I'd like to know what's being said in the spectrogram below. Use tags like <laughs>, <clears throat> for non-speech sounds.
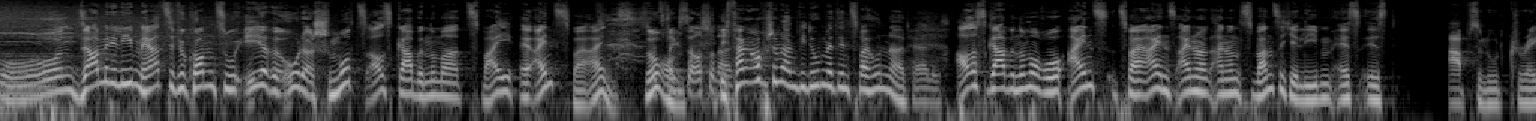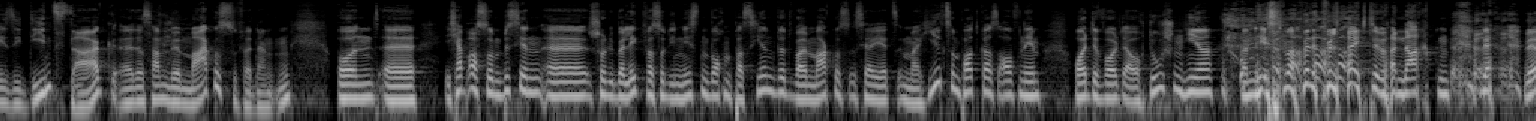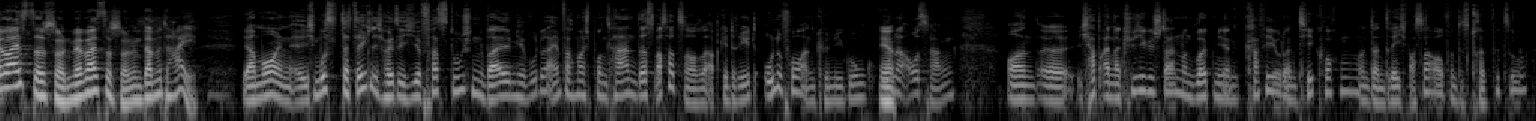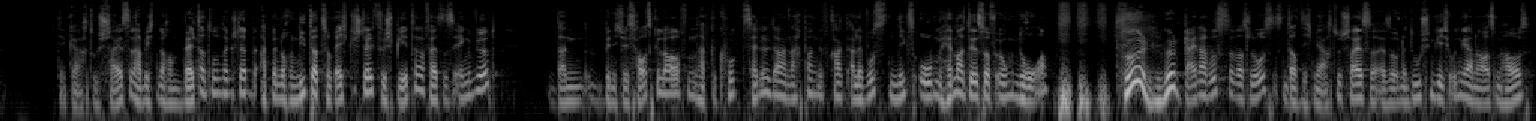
Und damit, ihr Lieben, herzlich willkommen zu Ehre oder Schmutz, Ausgabe Nummer 2, äh, 121. So rum. Ich fange auch schon an, wie du mit den 200. Herrlich. Ausgabe Nummer 121, 121, ihr Lieben. Es ist absolut crazy Dienstag. Äh, Das haben wir Markus zu verdanken. Und äh, ich habe auch so ein bisschen äh, schon überlegt, was so die nächsten Wochen passieren wird, weil Markus ist ja jetzt immer hier zum Podcast aufnehmen. Heute wollte er auch duschen hier. Beim nächsten Mal will er <laughs> vielleicht übernachten. Wer, wer weiß das schon? Wer weiß das schon? Und damit hi. Ja, moin. Ich muss tatsächlich heute hier fast duschen, weil mir wurde einfach mal spontan das Wasser zu Hause abgedreht, ohne Vorankündigung, Ja. ohne Aushang. Und äh, ich habe an der Küche gestanden und wollte mir einen Kaffee oder einen Tee kochen und dann drehe ich Wasser auf und das tröpfelt so. Ich denke, ach du Scheiße, da habe ich noch einen Behälter drunter gestellt, habe mir noch einen Liter zurechtgestellt für später, falls es eng wird. Und dann bin ich durchs Haus gelaufen, hab geguckt, Zettel da, Nachbarn gefragt, alle wussten nichts, oben hämmerte es auf irgendein Rohr. Gut, gut. Keiner wusste, was los ist und dachte ich mir, ach du Scheiße, also ohne Duschen gehe ich ungern aus dem Haus.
